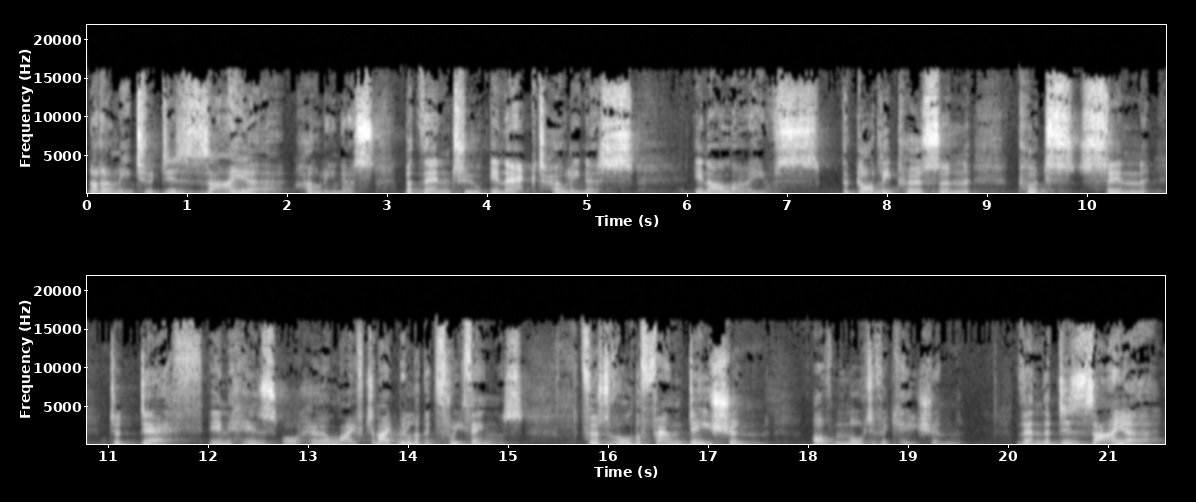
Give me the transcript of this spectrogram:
not only to desire holiness, but then to enact holiness in our lives. The godly person puts sin to death in his or her life. Tonight we'll look at three things. First of all, the foundation of mortification, then the desire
